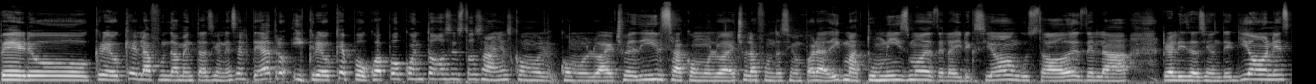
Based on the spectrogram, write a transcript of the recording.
pero creo que la fundamentación es el teatro y creo que poco a poco en todos estos años, como, como lo ha hecho Edilsa, como lo ha hecho la Fundación Paradigma, tú mismo desde la dirección, Gustavo desde la realización de guiones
